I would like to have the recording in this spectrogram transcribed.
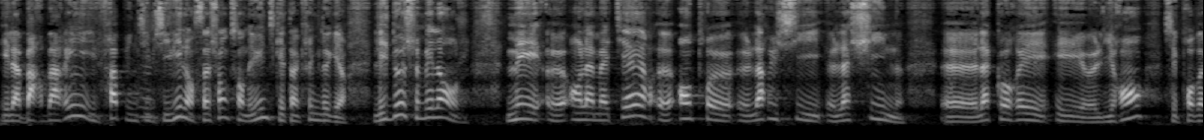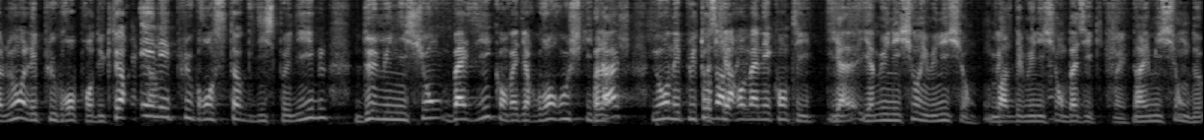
et la barbarie, ils frappent une cible civile en sachant que c'en est une, ce qui est un crime de guerre. Les deux se mélangent. Mais euh, en la matière, entre la Russie, la Chine, euh, la Corée et euh, c'est probablement les plus gros producteurs et les plus gros stocks disponibles de munitions basiques, on va dire gros rouge qui tâche. Nous, on est plutôt dans la Romanée Conti. Il y, a, munitions et munitions. On parle des munitions basiques. Dans les missions de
